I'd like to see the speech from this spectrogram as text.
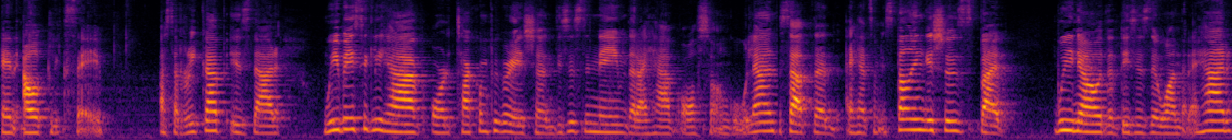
And I'll click save. As a recap is that we basically have our tag configuration. This is the name that I have also on Google Ads. Except that I had some spelling issues, but we know that this is the one that I had.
